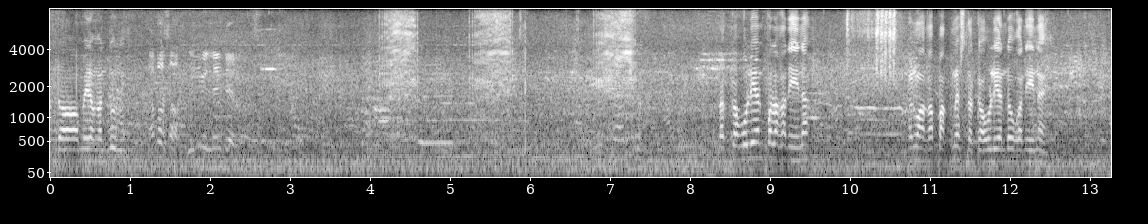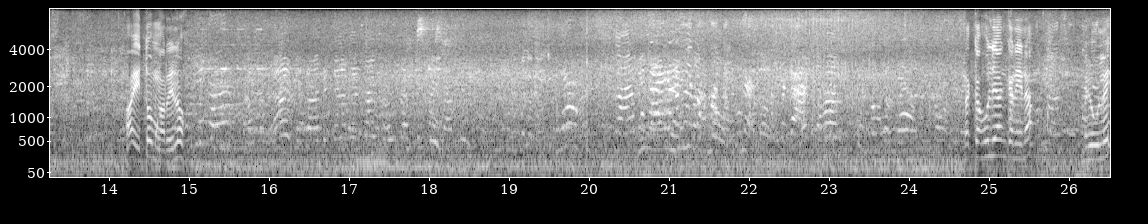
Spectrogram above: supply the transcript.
Ang dami ang andun. oh. Tapos, oh, windmill later. Nagkahulihan pala kanina. Ano mga kapaknas, nagkahulihan daw kanina eh. Ay, ito mga relo. Nagkahulihan kanina? May huli?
